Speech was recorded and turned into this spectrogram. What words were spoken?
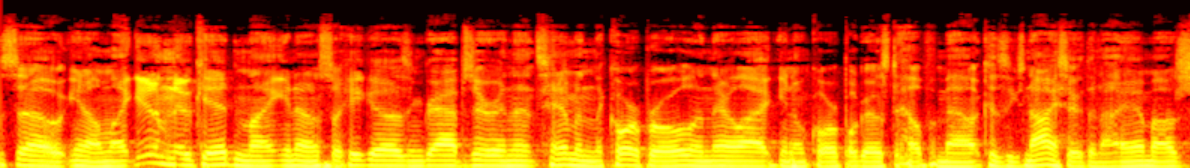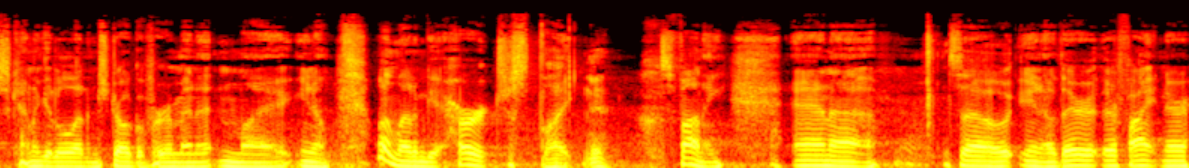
so, you know, I'm like, get him, new kid. And like, you know, so he goes and grabs her and then it's him and the corporal. And they're like, you know, corporal goes to help him out because he's nicer than I am. I was just kind of going to let him struggle for a minute and like, you know, wouldn't let him get hurt. Just like, Yeah. it's funny. And, uh, so, you know, they're, they're fighting her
